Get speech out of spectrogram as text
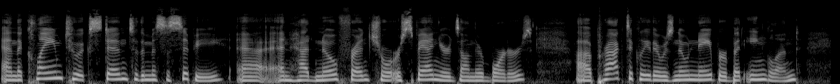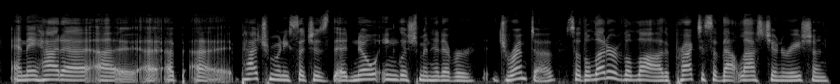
and the claim to extend to the Mississippi uh, and had no French or, Spaniards on their borders. Uh, practically, there was no neighbor but England, and they had a, a, a, a patrimony such as no Englishman had ever dreamt of. So, the letter of the law, the practice of that last generation,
